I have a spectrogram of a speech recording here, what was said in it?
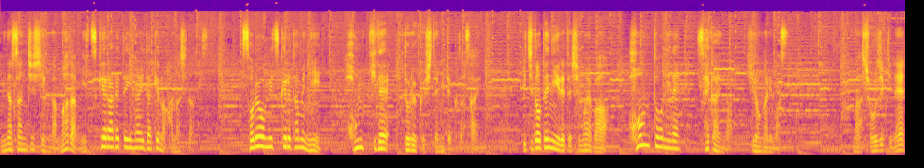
皆さん自身がまだ見つけられていないだけの話なんです。それを見つけるために本気で努力してみてください。一度手に入れてしまえば本当にね世界が広がります。まあ正直ね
